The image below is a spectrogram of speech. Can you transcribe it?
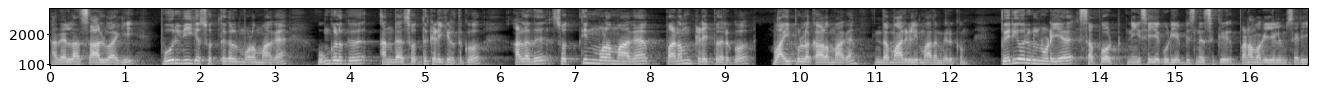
அதெல்லாம் சால்வ் ஆகி பூர்வீக சொத்துகள் மூலமாக உங்களுக்கு அந்த சொத்து கிடைக்கிறதுக்கோ அல்லது சொத்தின் மூலமாக பணம் கிடைப்பதற்கோ வாய்ப்புள்ள காலமாக இந்த மார்கழி மாதம் இருக்கும். பெரியோர்களினுடைய சப்போர்ட் நீங்கள் செய்யக்கூடிய பிஸ்னஸுக்கு பண வகையிலும் சரி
